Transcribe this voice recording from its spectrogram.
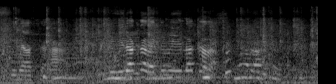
तुम्ही असं हा तुम्ही हिला करा तुम्ही हिला करा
